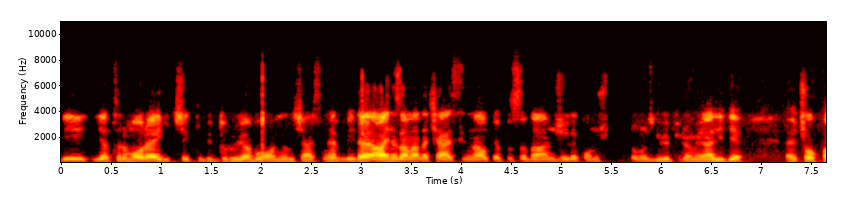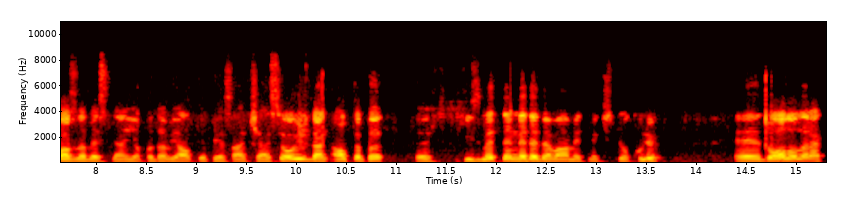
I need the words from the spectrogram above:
bir yatırım oraya gidecek gibi duruyor bu 10 yıl içerisinde. Bir de aynı zamanda Chelsea'nin altyapısı daha önce de konuştuğumuz gibi Premier Ligi e, çok fazla besleyen yapıda bir altyapıya sahip Chelsea. O yüzden altyapı e, hizmetlerine de devam etmek istiyor kulüp. E, doğal olarak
